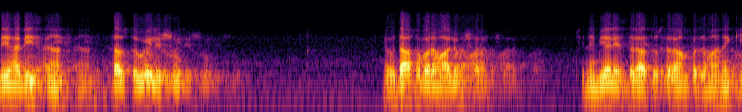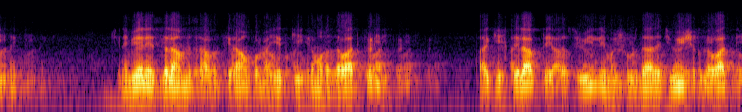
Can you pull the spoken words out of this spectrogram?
دې حدیث نه تاسو ته ویل شو یو دا خبره معلوم شو چې نبی علیہ الصلوۃ والسلام په زمانه کې چې نبی علیہ السلام د صحابه کرام په معیت کې کوم غزوات کړی دي پاکي اختلاف ته تسویل مشهور دار چې وی شخ غزوات دي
